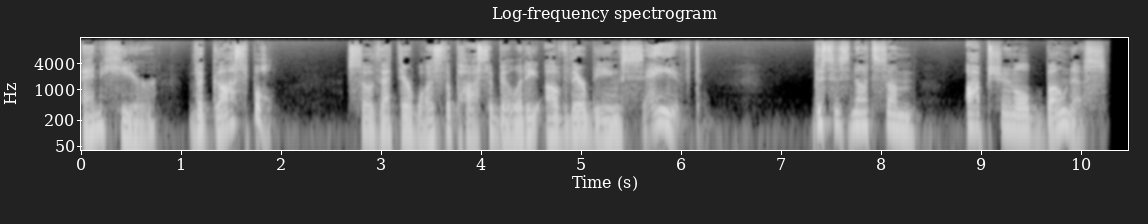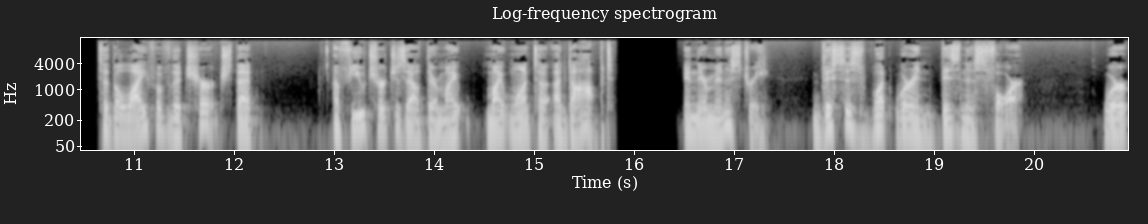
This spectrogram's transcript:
and hear the gospel, so that there was the possibility of their being saved. This is not some optional bonus to the life of the church that a few churches out there might, might want to adopt in their ministry. This is what we're in business for. We're,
